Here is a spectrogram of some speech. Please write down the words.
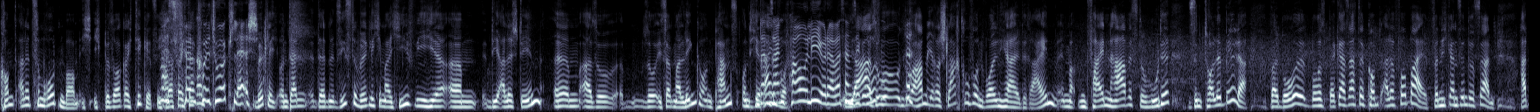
kommt alle zum Roten Baum. Ich, ich besorge euch Tickets. Ich Was lasse euch für ein. Kulturclash. Wirklich. Und dann, dann siehst du wirklich im Archiv, wie hier ähm, die alle stehen. Ähm, also so, ich sag mal, Linke und Punks und hier Und dann rein wollen. St. Pauli oder was haben Sie ja, gerufen? so, und haben ihre Schlachtrufe und wollen hier halt rein im, im feinen Harvestehude. Das sind tolle Bilder. Weil Boris, Becker sagte, kommt alle vorbei. Finde ich ganz interessant. Hat,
